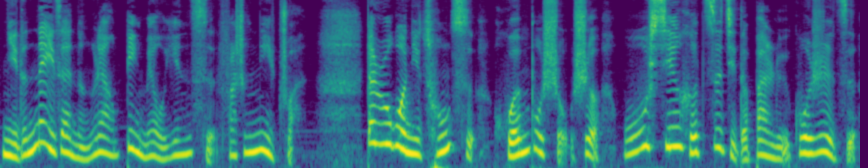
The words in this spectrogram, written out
你的内在能量并没有因此发生逆转。但如果你从此，魂不守舍，无心和自己的伴侣过日子，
